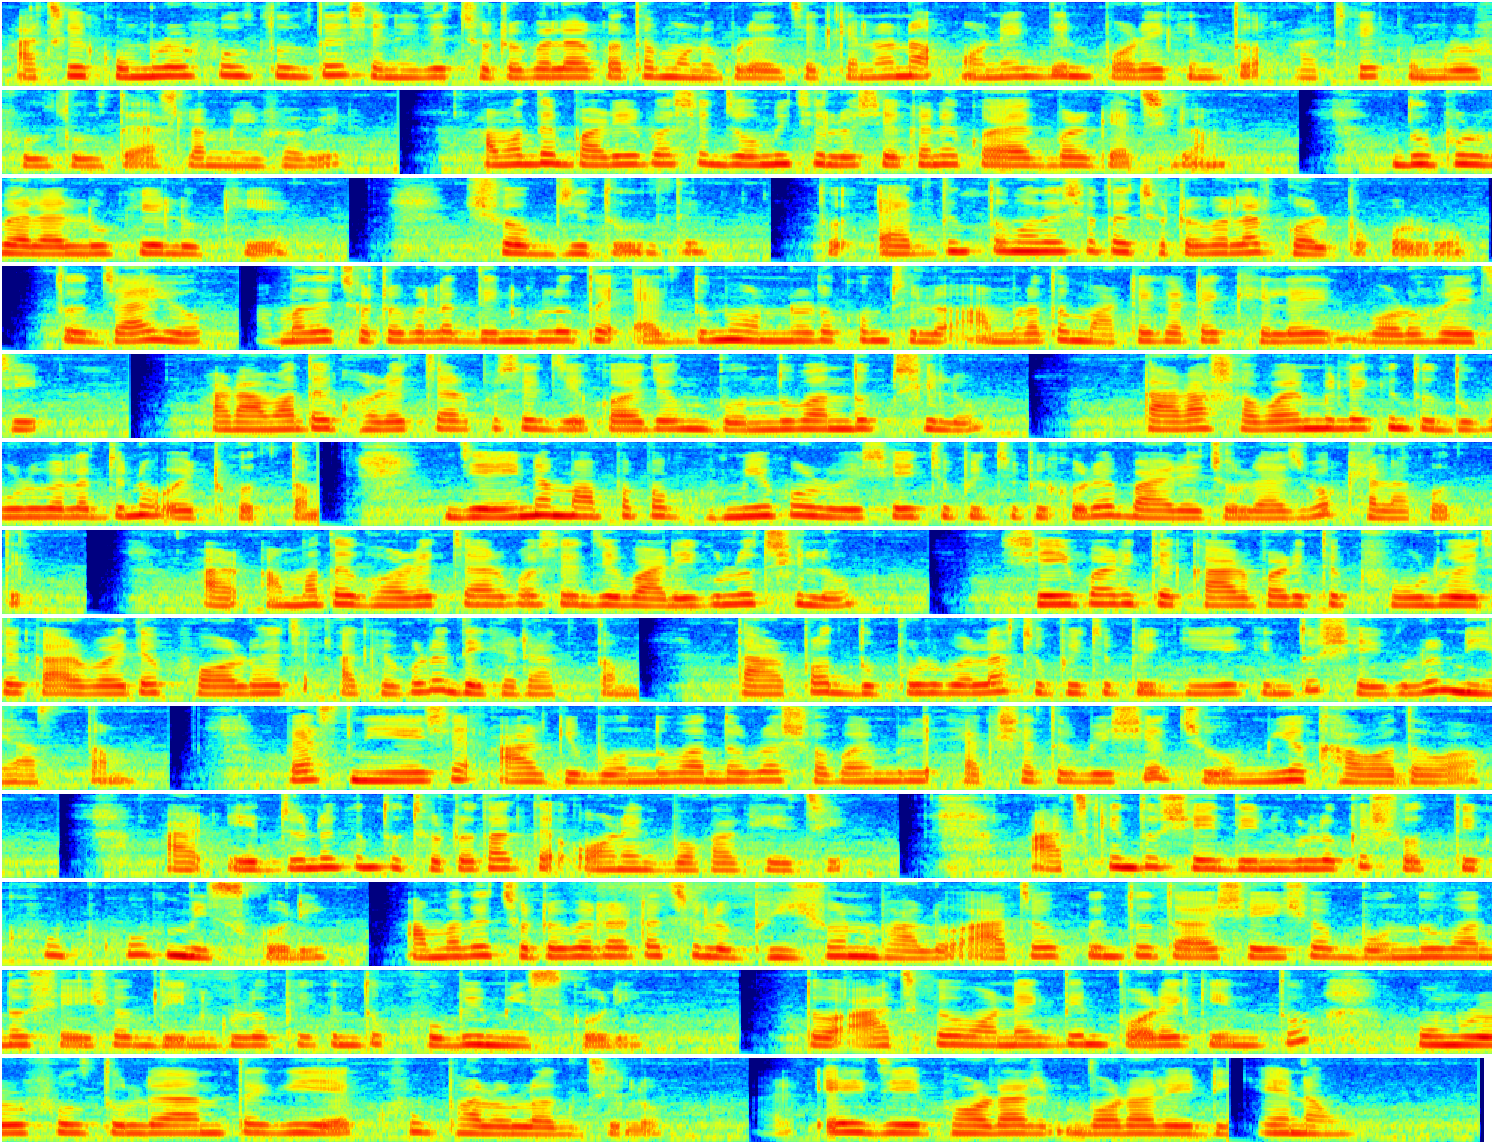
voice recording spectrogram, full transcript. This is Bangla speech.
আজকে কুমড়োর ফুল তুলতে সে নিজের ছোটোবেলার কথা মনে পড়ে যাচ্ছে কেননা অনেক দিন পরে কিন্তু আজকে কুমড়োর ফুল তুলতে আসলাম এইভাবে। আমাদের বাড়ির পাশে জমি ছিল, সেখানে কয়েকবার গেছিলাম। দুপুরবেলা লুকিয়ে লুকিয়ে সবজি তুলতে। তো একদিন তোমাদের সাথে ছোটোবেলার গল্প করব। তো যাই হোক, আমাদের ছোটোবেলার দিনগুলো তো একদমই অন্যরকম ছিল। আমরা তো মাঠে ঘাটে খেলে বড় হয়েছি। আর আমাদের ঘরের চারপাশে যে কয়েকজন বন্ধু বান্ধব ছিল, তারা সবাই মিলে কিন্তু দুপুরবেলার জন্য ওয়েট করতাম। যেই না মা পাপা ঘুমিয়ে পড়বে, সেই চুপি চুপি করে বাইরে চলে আসব খেলা করতে। আর আমাদের ঘরের চারপাশে যে বাড়িগুলো ছিল, সেই বাড়িতে কার বাড়িতে ফুল হয়েছে, কার বাড়িতে ফল হয়েছে, আগে করে দেখে রাখতাম। তারপর দুপুরবেলা চুপি চুপি গিয়ে কিন্তু সেইগুলো নিয়ে আসতাম। ব্যাস, নিয়ে এসে আর কি বন্ধুবান্ধবরা সবাই মিলে একসাথে বসে জমিয়ে খাওয়া দাওয়া। আর এর জন্য কিন্তু ছোট থাকতে অনেক বকা খেয়েছি। আজ কিন্তু সেই দিনগুলোকে সত্যি খুব খুব মিস করি। আমাদের ছোটোবেলাটা ছিল ভীষণ ভালো, আজও কিন্তু তাই সেই সব বন্ধুবান্ধব সেই সব দিনগুলোকে কিন্তু খুবই মিস করি। তো আজকে অনেক দিন পরে কিন্তু কুমড়োর ফুল তুলে আনতে গিয়ে খুব ভালো লাগছিল। আর এই যে ভরা বড়া রেডি, খেয়ে নাও।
